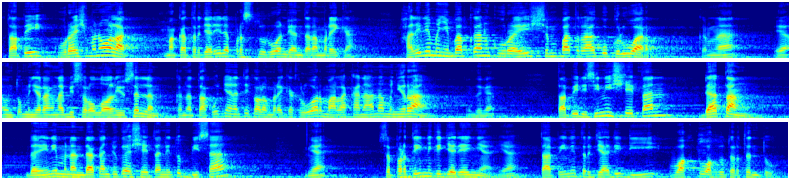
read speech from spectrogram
Tapi Quraisy menolak, maka terjadi ada perseteruan di antara mereka. Hal ini menyebabkan Quraisy sempat ragu keluar karena ya untuk menyerang Nabi Shallallahu Alaihi Wasallam karena takutnya nanti kalau mereka keluar malah Kanana menyerang, gitu kan? Tapi di sini syaitan datang dan ini menandakan juga syaitan itu bisa ya seperti ini kejadiannya ya. Tapi ini terjadi di waktu-waktu tertentu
